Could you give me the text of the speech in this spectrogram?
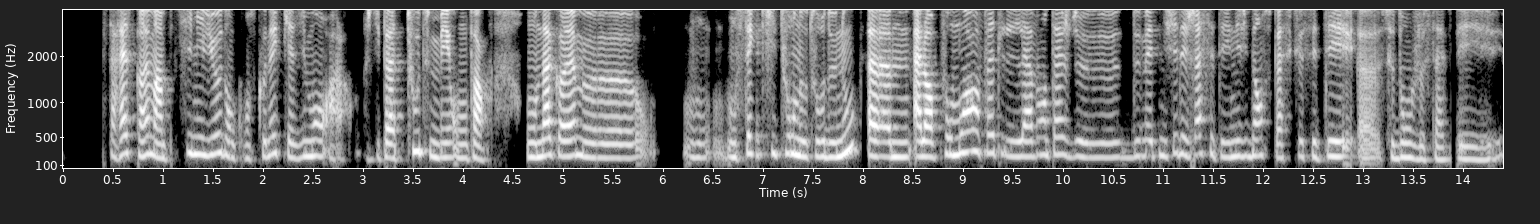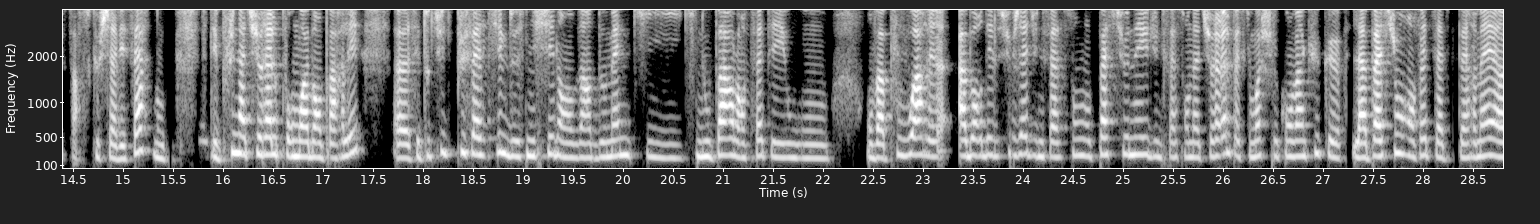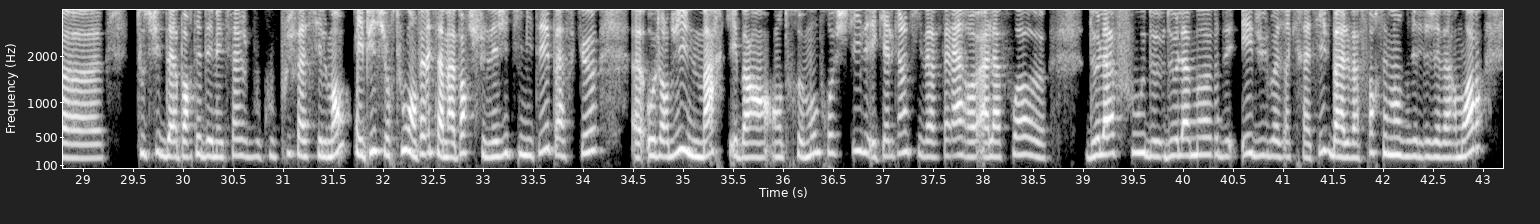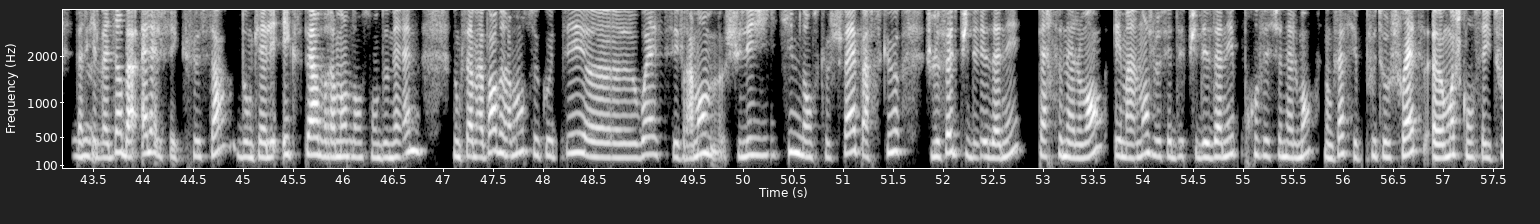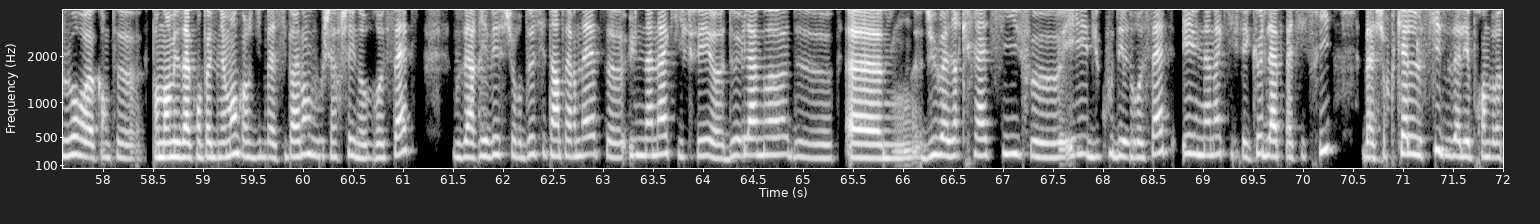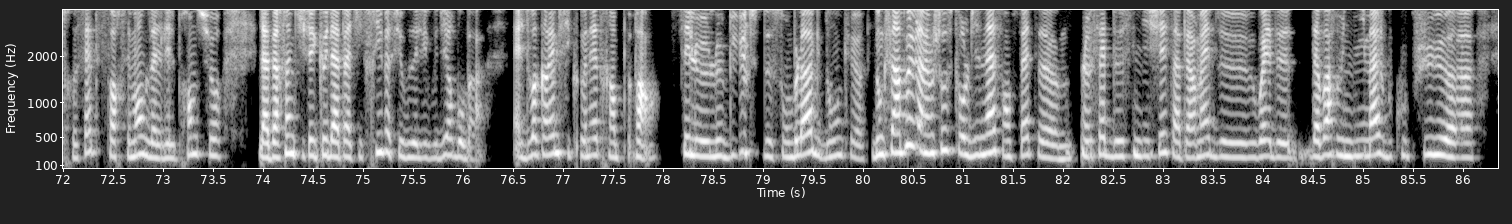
ça reste quand même un petit milieu, donc on se connaît quasiment, alors je dis pas toutes, mais on, enfin, a quand même, euh, on, sait qui tourne autour de nous. Euh, alors pour moi, en fait, l'avantage de, de m'être niché déjà, c'était une évidence parce que c'était euh, ce dont je savais, enfin ce que je savais faire. Donc c'était plus naturel pour moi d'en parler. Euh, c'est tout de suite plus facile de se nicher dans un domaine qui, nous parle en fait et où on, on va pouvoir aborder le sujet d'une façon passionnée, d'une façon naturelle parce que moi je suis convaincue que la passion en fait ça te permet tout de suite d'apporter des messages beaucoup plus facilement. Et puis surtout en fait ça m'apporte une légitimité parce que aujourd'hui une marque, et eh ben entre mon profil et quelqu'un qui va faire euh, à la fois euh, de la food, de la mode et du loisir créatif, bah, elle va forcément se diriger vers moi parce qu'elle va dire, bah, elle, elle fait que ça. Donc, elle est experte vraiment dans son domaine. Donc, ça m'apporte vraiment ce côté, euh, ouais, c'est vraiment, je suis légitime dans ce que je fais parce que je le fais depuis des années personnellement et maintenant, je le fais depuis des années professionnellement. Donc, ça, c'est plutôt chouette. moi, je conseille toujours quand, pendant mes accompagnements, quand je dis, bah, si par exemple, vous cherchez une recette, vous arrivez sur deux sites internet, une nana qui fait de la mode, du loisir créatif euh, et du coup des recettes et une nana qui fait que de la pâtisserie, bah, sur quel site vous allez prendre votre recette? Forcément, vous allez le prendre sur la personne qui fait que de la pâtisserie parce que vous allez vous dire, bon, bah, elle doit quand même s'y connaître un peu. Enfin, c'est le, but de son blog. Donc, euh, donc c'est un peu la même chose pour le business en fait. Euh, le fait de se nicher, ça permet de, ouais, d'avoir une image beaucoup plus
